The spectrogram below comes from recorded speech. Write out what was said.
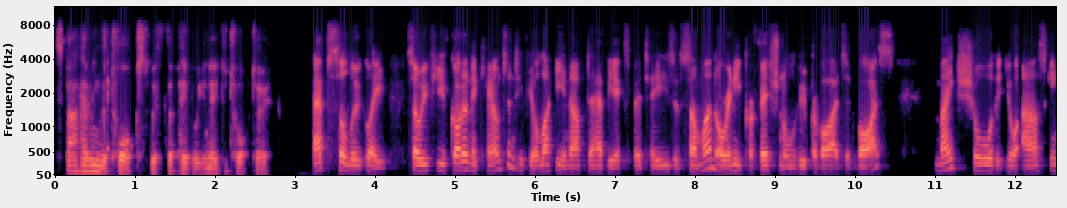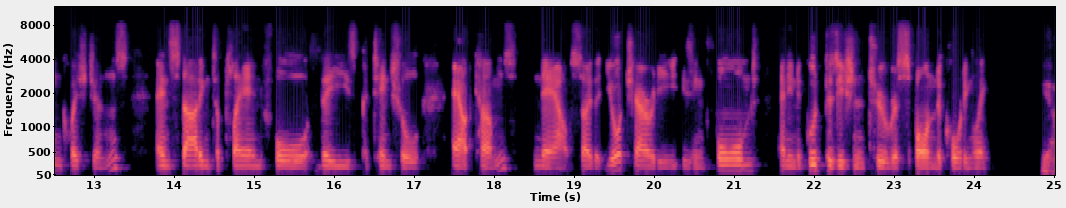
start having the talks with the people you need to talk to. Absolutely. So if you've got an accountant, if you're lucky enough to have the expertise of someone or any professional who provides advice, make sure that you're asking questions and starting to plan for these potential outcomes now so that your charity is informed and in a good position to respond accordingly. Yeah.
